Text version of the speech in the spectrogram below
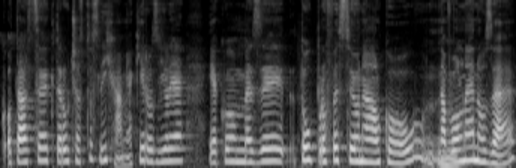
k otázce, kterou často slýchám. Jaký rozdíl je jako mezi tou profesionálkou na mm. volné noze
